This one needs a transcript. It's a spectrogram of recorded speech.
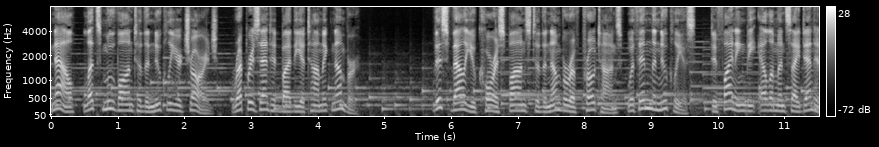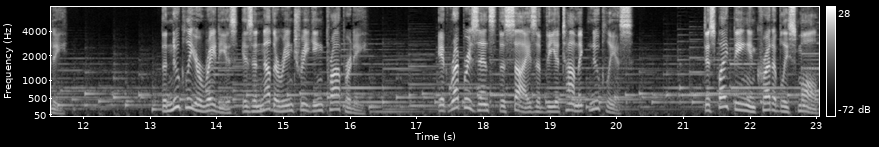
Now, let's move on to the nuclear charge, represented by the atomic number. This value corresponds to the number of protons within the nucleus, defining the element's identity. The nuclear radius is another intriguing property. It represents the size of the atomic nucleus. Despite being incredibly small,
